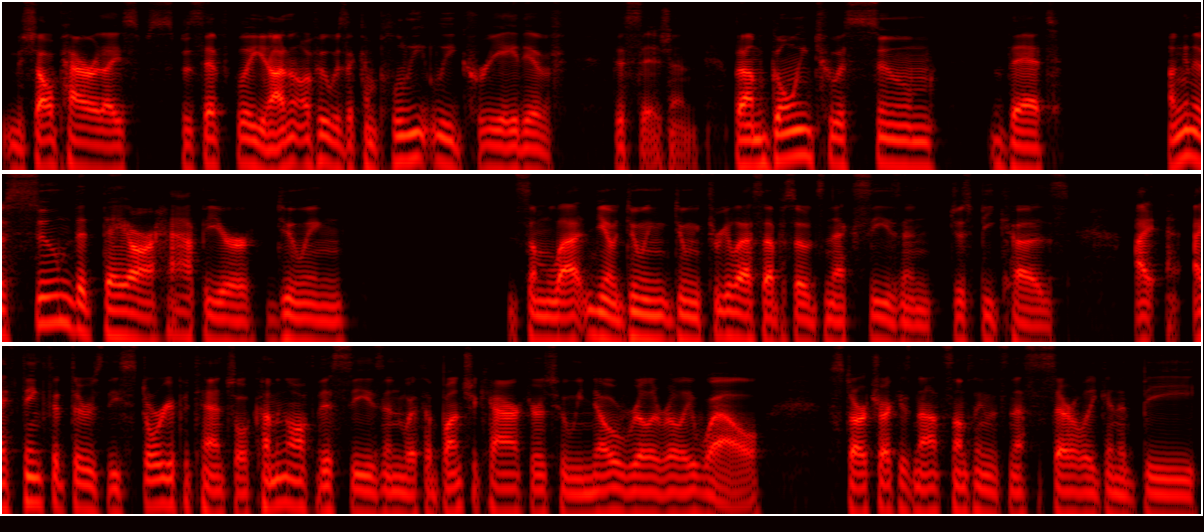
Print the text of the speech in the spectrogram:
Michelle Paradise specifically. You know, I don't know if it was a completely creative decision, but I'm going to assume that I'm going to assume that they are happier doing some la- you know doing doing three less episodes next season just because I I think that there's the story potential coming off this season with a bunch of characters who we know really really well. Star Trek is not something that's necessarily going to be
